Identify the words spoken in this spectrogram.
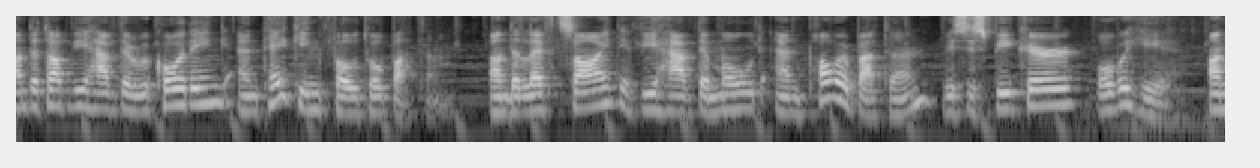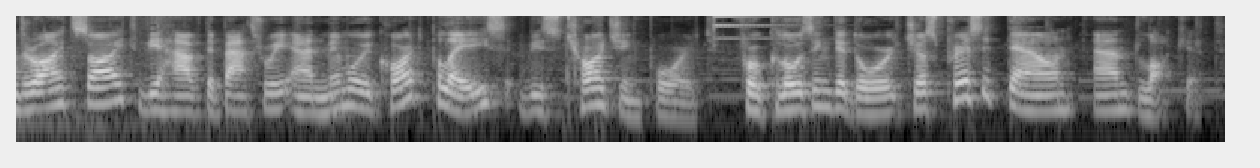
On the top we have the recording and taking photo button. On the left side, we have the mode and power button with the speaker over here. On the right side, we have the battery and memory card place with charging port. For closing the door, just press it down and lock it.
